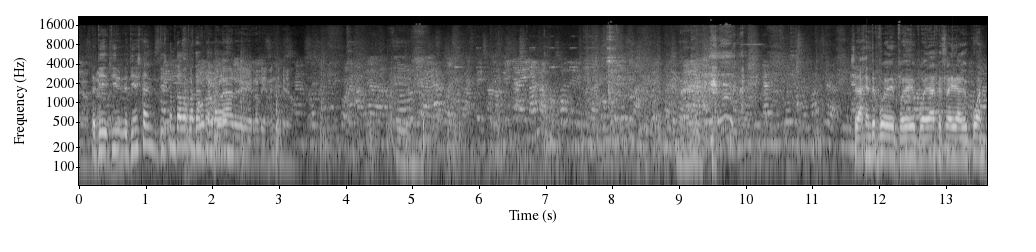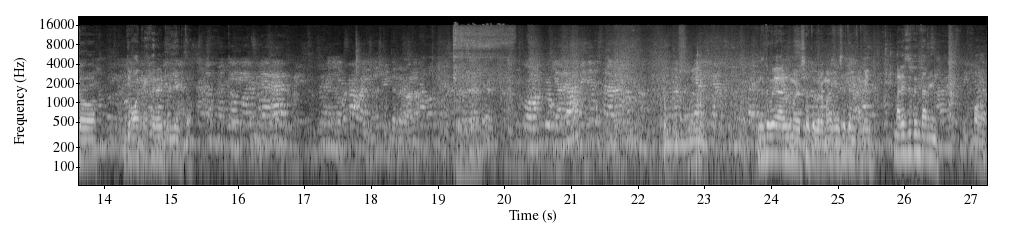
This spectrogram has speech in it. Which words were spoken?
Claro. ¿Le, le tienes, tienes contado cuántas puedo calcular eh, rápidamente, pero. eh, sea, la gente puede, puede, puede hacerse la idea de cuánto llegó a crecer el proyecto. No te voy a dar el número exacto, pero más de 70.000. Más de 70.000. Joder,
